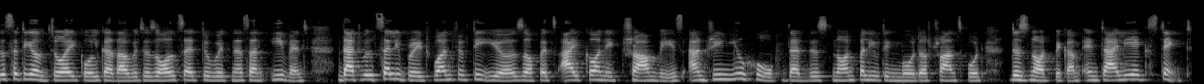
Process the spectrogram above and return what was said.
the city of joy, Kolkata, which is all set to witness an event that will celebrate 150 years of its iconic tramways and renew hope that this non-polluting mode of transport does not become entirely extinct.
